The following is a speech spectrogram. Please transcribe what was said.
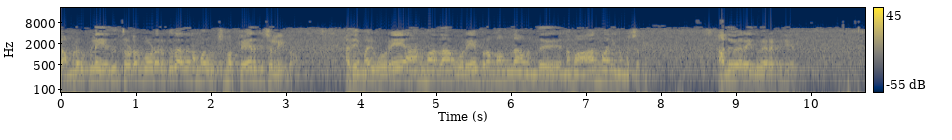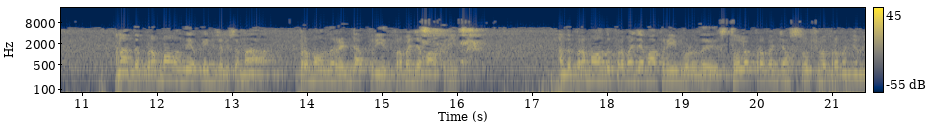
தமிழருக்குள்ள எது தொடர்போடு இருக்குதோ அதை நம்ம சும்மா பேருக்கு சொல்லிக்கிறோம். அதே மாதிரி ஒரே ஆன்மா தான் ஒரே பிரம்மம் தான் வந்து நம்ம ஆன்மானி நம்ம சொல்லிக்கிறோம் அது வேற இது வேற கிடையாது. ஆனா அந்த பிரம்மம் வந்து எப்படின்னு சொல்லி சொன்னா பிரம்மம் வந்து ரெண்டா பிரியுது பிரபஞ்சமா பிரியுது. அந்த பிரம்மம் வந்து பிரபஞ்சமா பிரியும் பொழுது ஸ்தூல பிரபஞ்சம் சூக்ம பிரபஞ்சம்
